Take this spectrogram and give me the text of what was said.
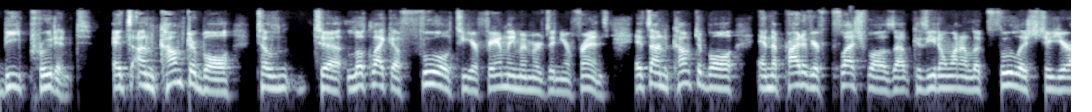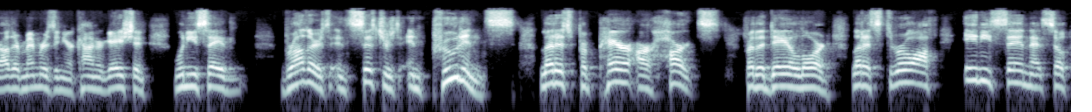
be prudent it's uncomfortable to to look like a fool to your family members and your friends. It's uncomfortable and the pride of your flesh wells up because you don't want to look foolish to your other members in your congregation. When you say brothers and sisters in prudence let us prepare our hearts for the day of the Lord. Let us throw off any sin that so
